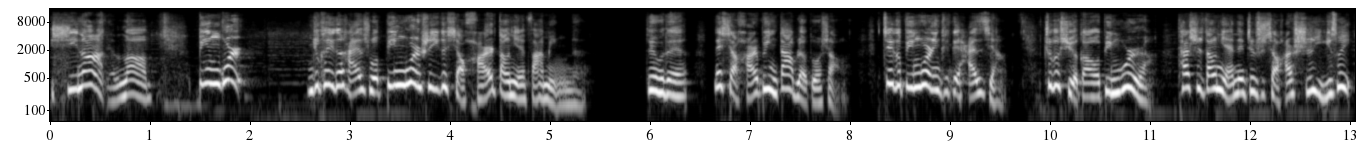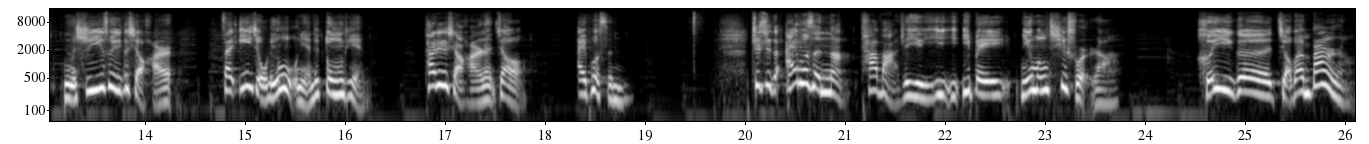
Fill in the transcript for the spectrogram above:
吸纳的了。冰棍儿，你就可以跟孩子说，冰棍儿是一个小孩当年发明的，对不对？那小孩比你大不了多少。这个冰棍儿，你可以给孩子讲，这个雪糕冰棍儿啊，它是当年的，就是小孩十一岁，嗯，十一岁一个小孩。在一九零五年的冬天，他这个小孩呢叫艾珀森，就这个艾珀森呐，他把这一一一杯柠檬汽水啊和一个搅拌棒啊，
